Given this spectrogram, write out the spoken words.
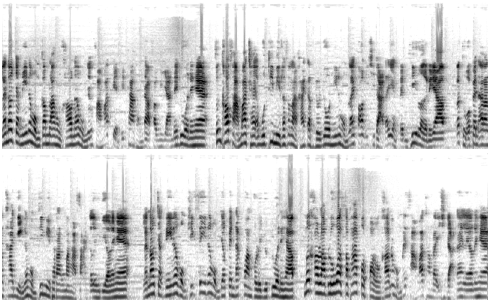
และนอกจากนี้นะผมกำลังของเขานะผมยังสามารถเปลี่ยนทิศทางของดาบความยานได้ด้วยนะฮะ ซึ่งเขาสามารถใช้อาวุธที่มีลักษณะคล้ายกับโยโย่นี้นะผมไล่ต้อนอิชิดะได้อย่างเต็มที่เลยนะครับ ก็ถือว่าเป็นอารันคาหญิงนะผมที่มีพลังมหาศาลกันเลยทีเดียวนะฮะ และนอกจากนี้นะผมคิกซี่นะผมยังเป็นนักวางกลยุทธ์ด้วยนะครับ เมื่อเขารับรู้ว่าสภาพปลดปล่อยของเขานะผมไม่สามารถทำไรอิชิดะได้แล้วนะฮะ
